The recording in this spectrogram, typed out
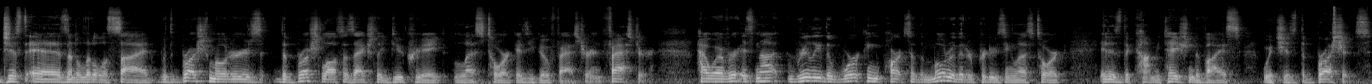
just as a little aside, with brush motors, the brush losses actually do create less torque as you go faster and faster. However, it's not really the working parts of the motor that are producing less torque, it is the commutation device, which is the brushes.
